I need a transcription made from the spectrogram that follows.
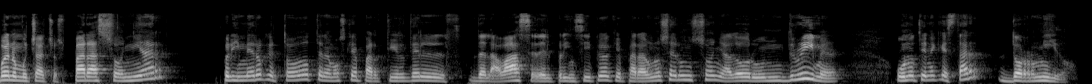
Bueno, muchachos, para soñar, primero que todo tenemos que partir del, de la base, del principio de que para uno ser un soñador, un dreamer, uno tiene que estar dormido.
